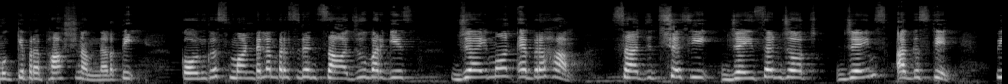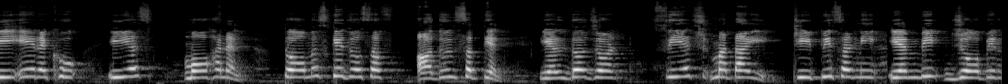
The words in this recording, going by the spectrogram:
മുഖ്യപ്രഭാഷണം നടത്തി. കോൺഗ്രസ് മണ്ഡലം president Saju Varghese Jaimon Abraham Sajith Sasi Jaison George James Augustine P A Raghu E S Mohanan Thomas K Joseph Athul Sathyan Eldho John C H Mathai T P Sunny M V Jobin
